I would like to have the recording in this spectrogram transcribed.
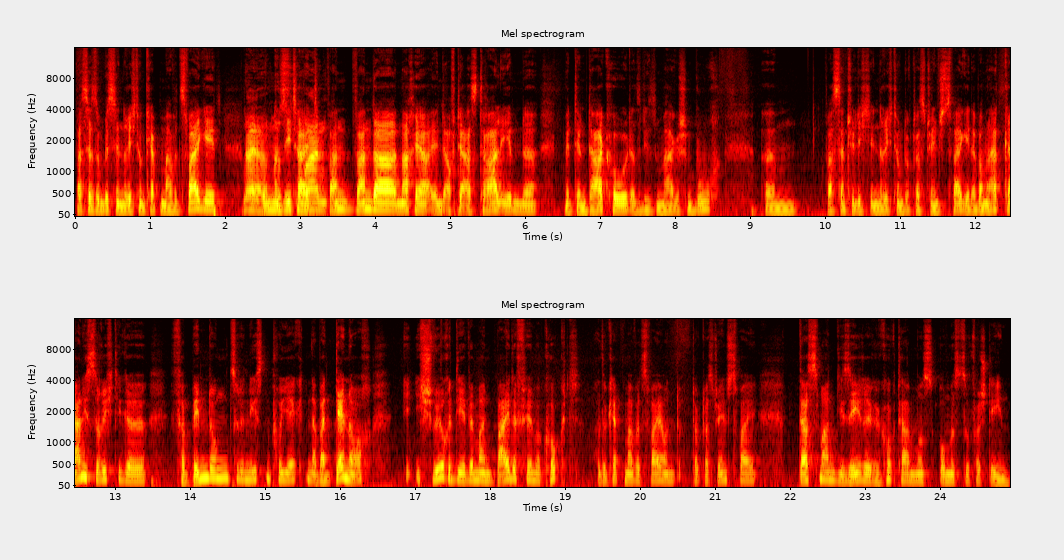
was ja so ein bisschen in Richtung Captain Marvel 2 geht. Naja, und man sieht halt, wann, wann da nachher in, auf der Astralebene mit dem Darkhold, also diesem magischen Buch, ähm, was natürlich in Richtung Doctor Strange 2 geht. Aber man hat gar nicht so richtige Verbindungen zu den nächsten Projekten. Aber dennoch, ich schwöre dir, wenn man beide Filme guckt, also Captain Marvel 2 und Doctor Strange 2, dass man die Serie geguckt haben muss, um es zu verstehen.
